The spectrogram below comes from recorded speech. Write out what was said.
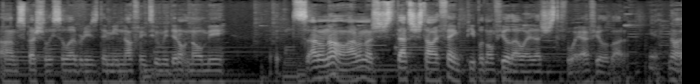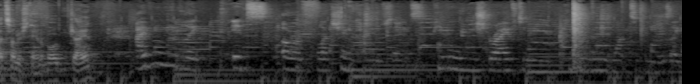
Um, especially celebrities. They mean nothing to me. They don't know me. It's, I don't know. I don't know. It's just that's just how I think. People don't feel that way. That's just the way I feel about it. Yeah. No, that's understandable, Giant. I believe like it's a reflection kind of sense. People we strive to be, people who we want to be. It's like,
